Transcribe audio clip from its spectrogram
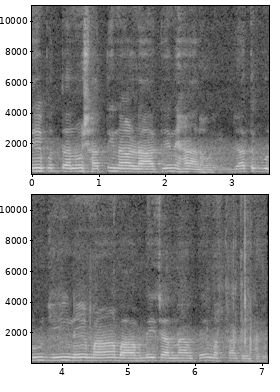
ਤੇ ਪੁੱਤਰ ਨੂੰ ਛਾਤੀ ਨਾਲ ਲਾ ਕੇ ਨਿਹਾਲ ਹੋਏ। ਜਦ ਗੁਰੂ ਜੀ ਨੇ ਮਾਂ ਬਾਪ ਦੇ ਚਰਨਾਂ ਉੱਤੇ ਮੱਥਾ ਟੇਕ ਲਿਆ।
